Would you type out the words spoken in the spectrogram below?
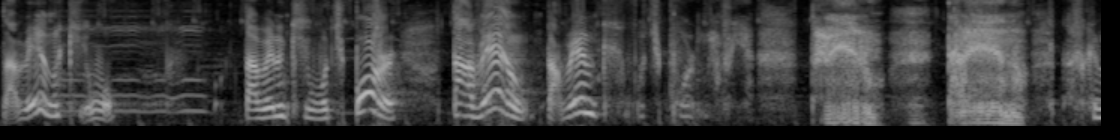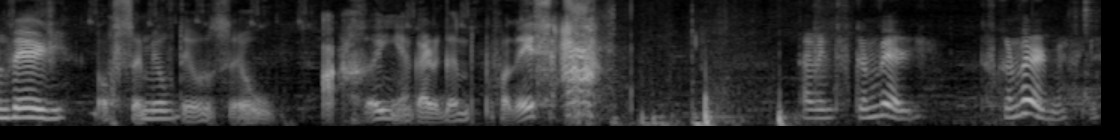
Tá vendo que eu vou. Tá vendo que eu vou te pôr? Tá vendo? Tá vendo que eu vou te pôr, minha filha? Tá vendo? Tá vendo? Tá ficando verde? Nossa, meu Deus, eu arranho a garganta pra fazer isso. Ah! Tá vendo? Tá ficando verde. Tá ficando verde, minha filha.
